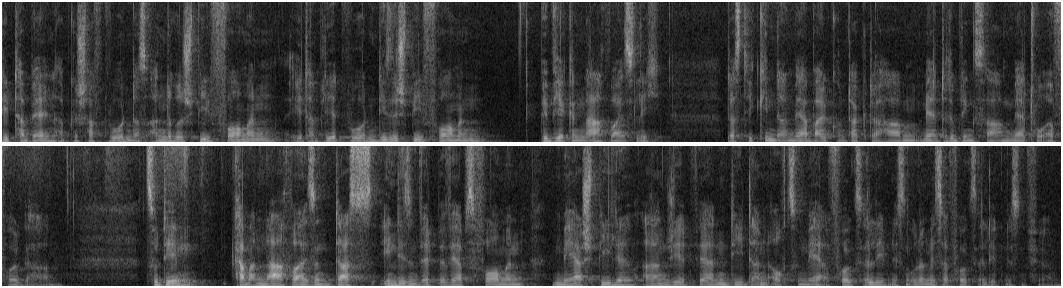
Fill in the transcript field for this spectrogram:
die Tabellen abgeschafft wurden, dass andere Spielformen etabliert wurden. Diese Spielformen bewirken nachweislich, dass die Kinder mehr Ballkontakte haben, mehr Dribblings haben, mehr Torerfolge haben. Zudem kann man nachweisen, dass in diesen Wettbewerbsformen mehr Spiele arrangiert werden, die dann auch zu mehr Erfolgserlebnissen oder Misserfolgserlebnissen führen.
